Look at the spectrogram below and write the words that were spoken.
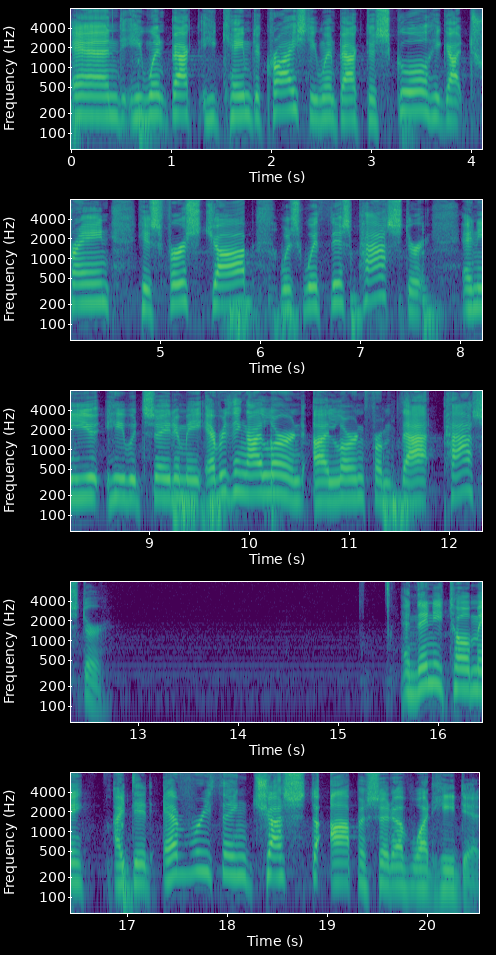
And he went back, he came to Christ, he went back to school, he got trained. His first job was with this pastor. And he, he would say to me, Everything I learned, I learned from that pastor. And then he told me, I did everything just the opposite of what he did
